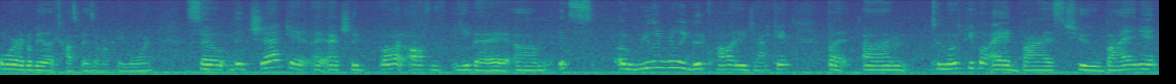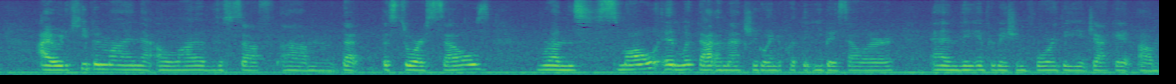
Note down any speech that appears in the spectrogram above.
or it'll be like cosplays I've already worn. So the jacket I actually bought off of eBay. Um, it's a really really good quality jacket, but um, to most people I advise to buying it. I would keep in mind that a lot of the stuff um, that the store sells runs small, and with that I'm actually going to put the eBay seller and the information for the jacket um,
